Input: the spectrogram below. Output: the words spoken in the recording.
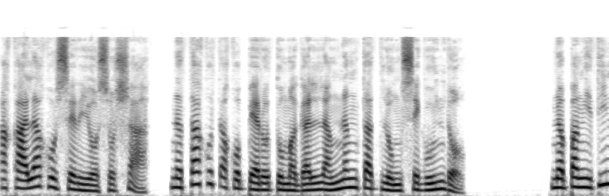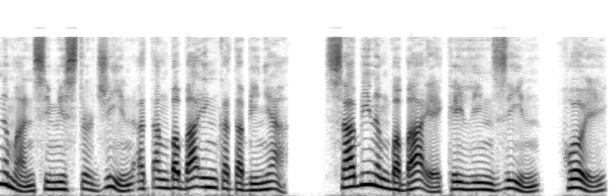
akala ko seryoso siya, natakot ako pero tumagal lang ng tatlong segundo. Napangiti naman si Mr. Jean at ang babaeng katabi niya. Sabi ng babae kay Lin Zin, Hoy,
